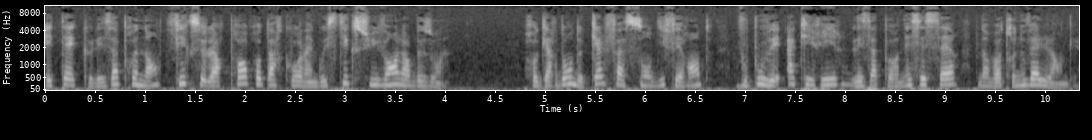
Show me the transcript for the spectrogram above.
était que les apprenants fixent leur propre parcours linguistique suivant leurs besoins. Regardons de quelle façon différente vous pouvez acquérir les apports nécessaires dans votre nouvelle langue.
